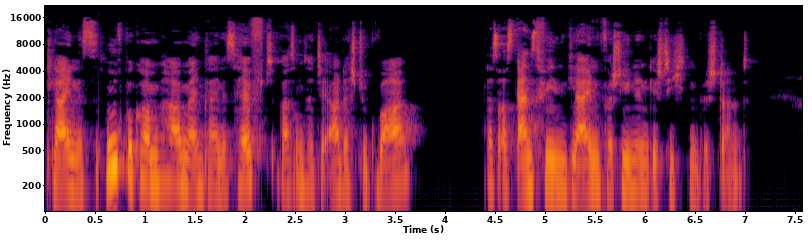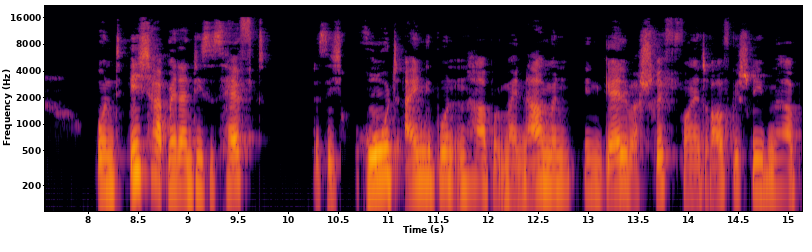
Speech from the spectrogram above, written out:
kleines Buch bekommen haben, ein kleines Heft, was unser Theaterstück war, das aus ganz vielen kleinen verschiedenen Geschichten bestand. Und ich habe mir dann dieses Heft, das ich rot eingebunden habe und meinen Namen in gelber Schrift vorne drauf geschrieben habe,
